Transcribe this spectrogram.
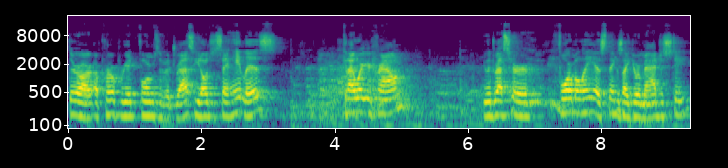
There are appropriate forms of address. You don't just say, Hey, Liz, can I wear your crown? You address her formally as things like Your Majesty.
